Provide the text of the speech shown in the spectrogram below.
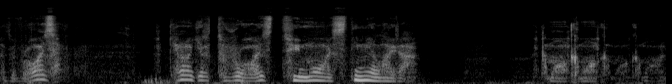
Does it rise? Can I get it to rise to my stimulator? Come on, come on, come on, come on.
